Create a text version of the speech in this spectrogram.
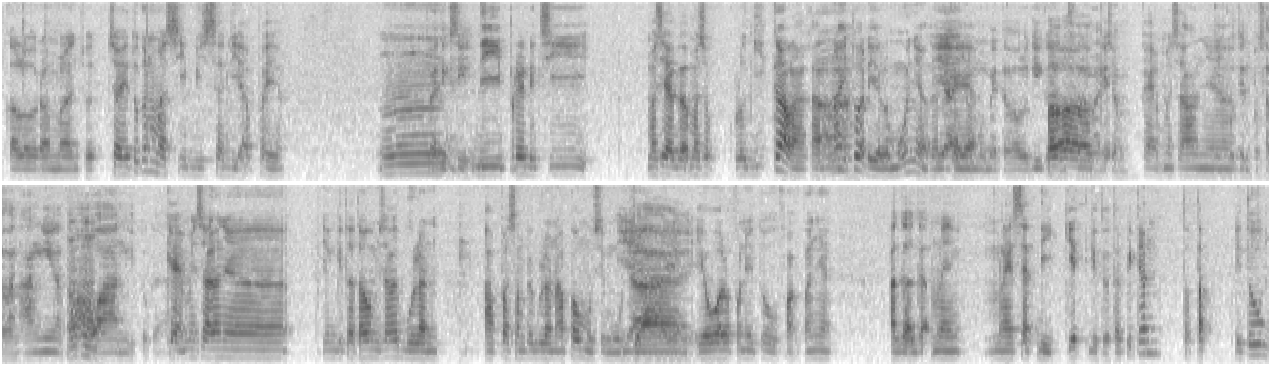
kalau ramalan cuaca itu kan masih bisa di apa ya Hmm, Prediksi. diprediksi masih agak masuk logika lah karena Ah. itu ada ilmunya kan iya kayak ilmu meteorologi kan segala kayak, macam kayak misalnya ikutin pusaran angin atau Mm-mm. awan gitu kan kayak misalnya yang kita tahu misalnya bulan apa sampai bulan apa musim Iya, hujan iya, iya. ya walaupun itu faktanya agak-agak mele- meleset dikit gitu tapi kan tetap itu Iya,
